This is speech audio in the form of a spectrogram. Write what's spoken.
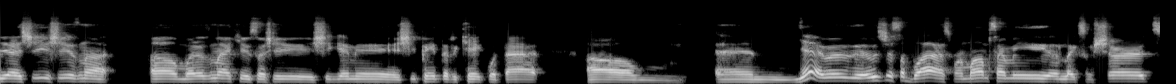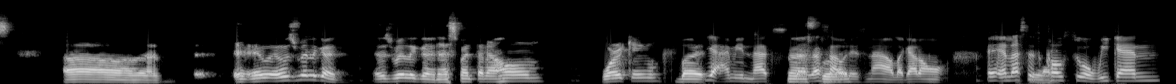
yeah, she she is not. Um, but it was not cute. So she she gave me she painted a cake with that. Um, and yeah, it was it was just a blast. My mom sent me like some shirts. Uh, it, it was really good. It was really good. I spent it at home working, but Yeah, I mean that's that's, that's how it is now. Like I don't unless it's Yeah. close to a weekend.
